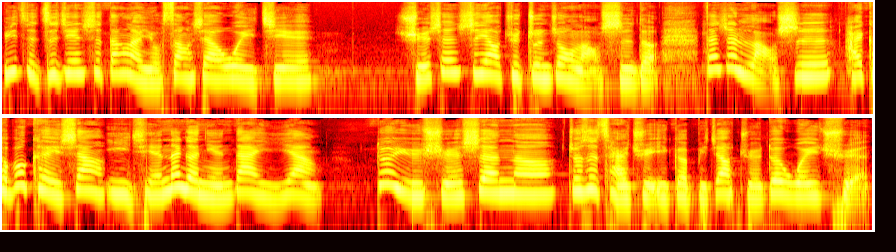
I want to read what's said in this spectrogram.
彼此之间是当然有上下位阶，学生是要去尊重老师的，但是老师还可不可以像以前那个年代一样？对于学生呢，就是采取一个比较绝对威权，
